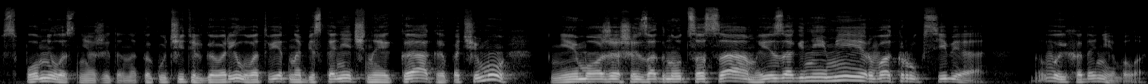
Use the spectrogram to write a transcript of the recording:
Вспомнилось неожиданно, как учитель говорил в ответ на бесконечные «как» и «почему» «Не можешь изогнуться сам, изогни мир вокруг себя». Выхода не было.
